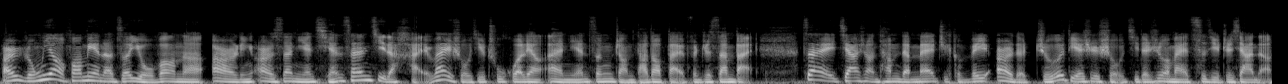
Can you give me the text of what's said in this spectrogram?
而荣耀方面呢，则有望呢，二零二三年前三季的海外手机出货量按年增长达到百分之三百，再加上他们的 Magic V 二的折叠式手机的热卖刺激之下呢，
